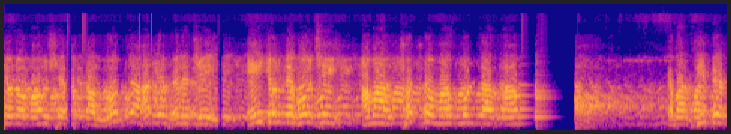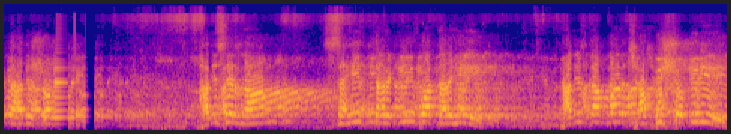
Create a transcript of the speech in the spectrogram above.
জন্য মানুষের আমরা লজ্জা হারিয়ে ফেলেছি। এই জন্য বলছি, আমার ছোট্ট মাজমুনটার নাম এবার একটা হাদিস শোনে। হাদিসের নাম শহীদ তারকিব ও তারহিব। হাদিস নাম্বার ছাব্বিশশো তিরিশ।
